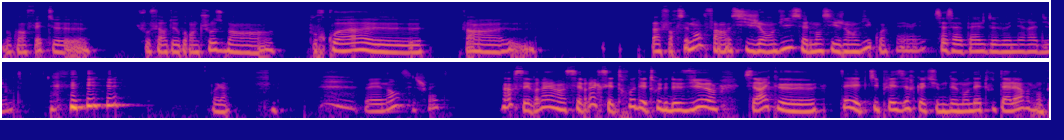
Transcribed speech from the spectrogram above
Donc en fait, il faut faire de grandes choses, ben pourquoi euh, Enfin, pas forcément. Enfin, si j'ai envie, seulement si j'ai envie, quoi. Eh oui, ça s'appelle devenir adulte. voilà. Mais non, c'est chouette. Non, c'est vrai, hein. c'est vrai que c'est trop des trucs de vieux. Hein. C'est vrai que, tu sais, les petits plaisirs que tu me demandais tout à l'heure, donc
